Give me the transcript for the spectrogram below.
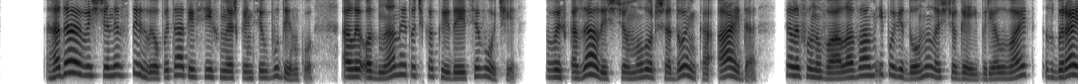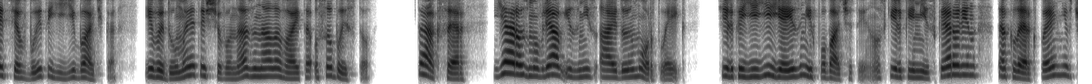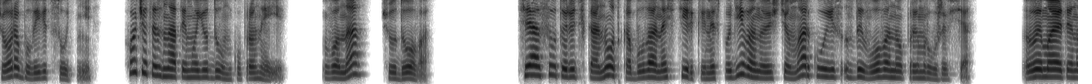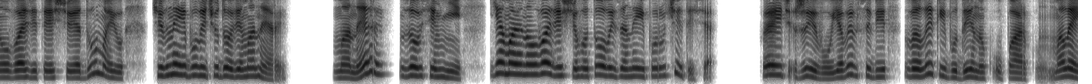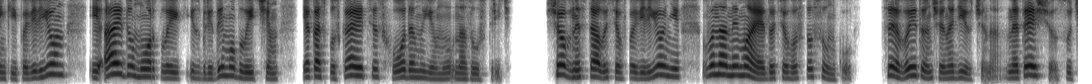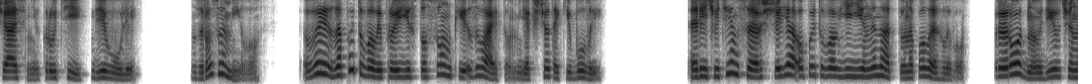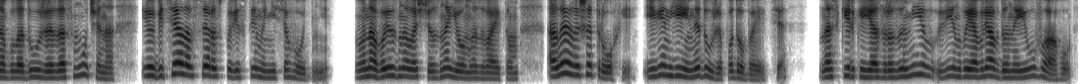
Гадаю, ви ще не встигли опитати всіх мешканців будинку, але одна ниточка кидається в очі. Ви сказали, що молодша донька Айда телефонувала вам і повідомила, що Гейбріел Вайт збирається вбити її батька, і ви думаєте, що вона знала Вайта особисто. Так, сер, я розмовляв із міс Айдою Мортлейк, тільки її я і зміг побачити, оскільки міс Керолін та Клерк Пенні вчора були відсутні. Хочете знати мою думку про неї? Вона чудова. Ця суто людська нотка була настільки несподіваною, що Маркуїс здивовано примружився. Ви маєте на увазі те, що я думаю, чи в неї були чудові манери? Манери? Зовсім ні. Я маю на увазі, що готовий за неї поручитися. Пейдж живо уявив собі великий будинок у парку, маленький павільйон і Айду Мортлейк із блідим обличчям, яка спускається сходами йому назустріч. Що б не сталося в павільйоні, вона не має до цього стосунку. Це витончена дівчина, не те що сучасні, круті дівулі. Зрозуміло. Ви запитували про її стосунки з Вайтом, якщо такі були. Річ у тім, сер, що я опитував її не надто наполегливо. Природно, дівчина була дуже засмучена і обіцяла все розповісти мені сьогодні. Вона визнала, що знайома з Вайтом, але лише трохи, і він їй не дуже подобається. Наскільки я зрозумів, він виявляв до неї увагу.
